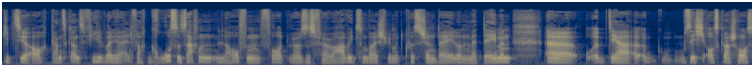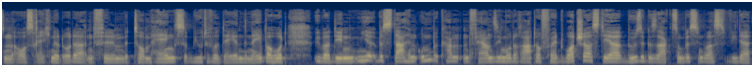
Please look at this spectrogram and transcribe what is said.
gibt's hier auch ganz, ganz viel, weil ja einfach große Sachen laufen. Ford versus Ferrari zum Beispiel mit Christian Bale und Matt Damon, äh, der äh, sich Oscar-Chancen ausrechnet oder ein Film mit Tom Hanks, A Beautiful Day in the Neighborhood, über den mir bis dahin unbekannt bekannten Fernsehmoderator Fred Watchers, der böse gesagt so ein bisschen was wie der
